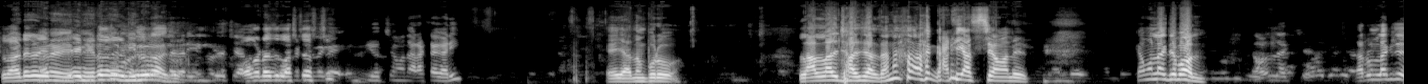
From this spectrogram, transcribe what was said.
তো গাড়ি এটা তো নীলরা আছে। ওখানে লাস্টে আসছে। এন্ট্রি হচ্ছে আমাদের আরেকটা গাড়ি। এই একদম পুরো লাল লাল ঝাল ঝাল তাই না? গাড়ি আসছে আমাদের। কেমন লাগছে বল? দারুণ লাগছে।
